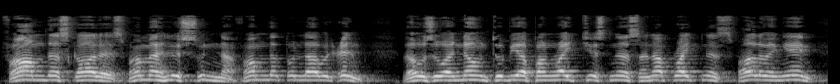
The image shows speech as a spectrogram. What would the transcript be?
From the scholars, from Ahlul Sunnah, from the Tullab al-Ilm. Those who are known to be upon righteousness and uprightness, following in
